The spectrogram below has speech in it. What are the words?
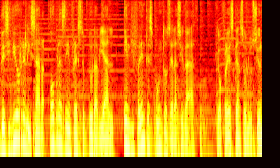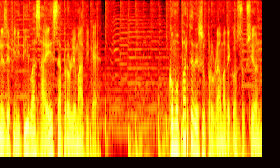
decidió realizar obras de infraestructura vial en diferentes puntos de la ciudad que ofrezcan soluciones definitivas a esa problemática. Como parte de su programa de construcción,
